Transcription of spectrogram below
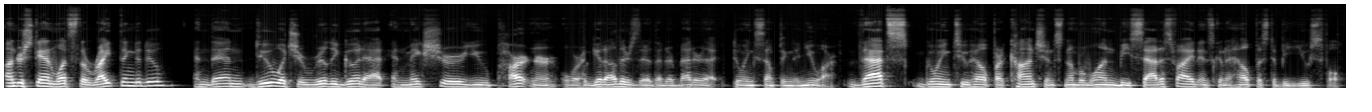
understand what's the right thing to do and then do what you're really good at and make sure you partner or get others there that are better at doing something than you are. That's going to help our conscience number 1 be satisfied and it's going to help us to be useful.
